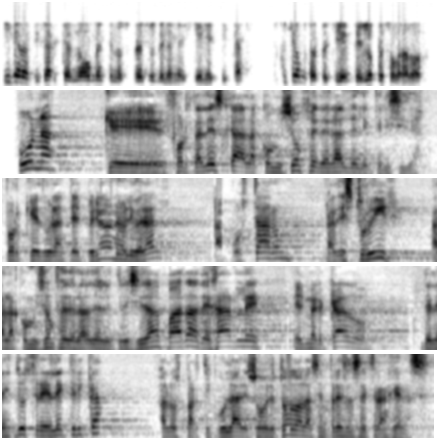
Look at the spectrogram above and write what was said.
y garantizar que no aumenten los precios de la energía eléctrica. Escuchamos al presidente López Obrador. Una, que fortalezca a la Comisión Federal de Electricidad, porque durante el periodo neoliberal apostaron a destruir a la Comisión Federal de Electricidad para dejarle el mercado de la industria eléctrica a los particulares, sobre todo a las empresas extranjeras.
